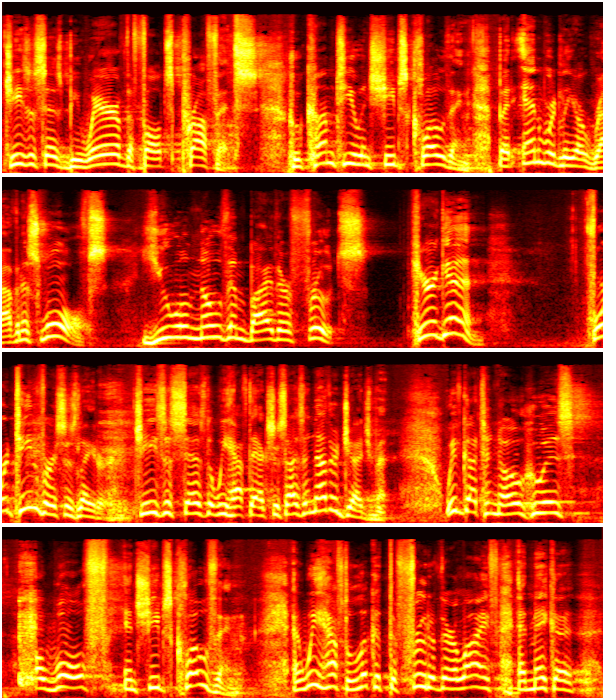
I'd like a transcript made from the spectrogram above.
Jesus says, Beware of the false prophets who come to you in sheep's clothing, but inwardly are ravenous wolves. You will know them by their fruits. Here again, 14 verses later, Jesus says that we have to exercise another judgment. We've got to know who is a wolf in sheep's clothing. And we have to look at the fruit of their life and make a,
